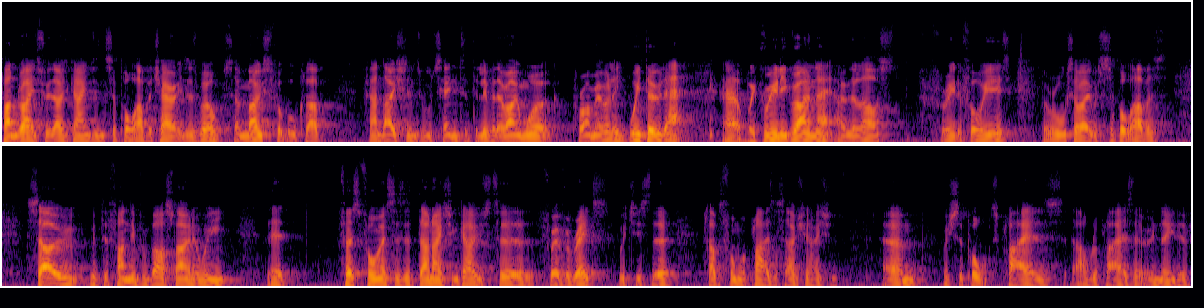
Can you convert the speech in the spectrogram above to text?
fundraise through those games and support other charities as well so most football club foundations will tend to deliver their own work primarily we do that uh, we've really grown that over the last three to four years but we're also able to support others so with the funding from Barcelona we the first and foremost as a donation goes to Forever Reds, which is the club's former players association, um, which supports players, older players that are in need of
